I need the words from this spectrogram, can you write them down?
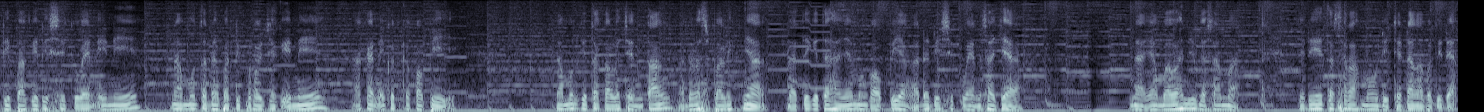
dipakai di sekuen ini namun terdapat di project ini akan ikut ke copy. Namun kita kalau centang adalah sebaliknya berarti kita hanya mengcopy yang ada di sekuen saja. Nah yang bawah juga sama. Jadi terserah mau dicentang atau tidak.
